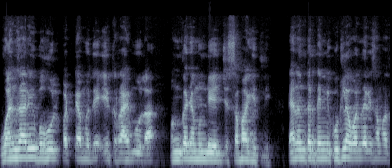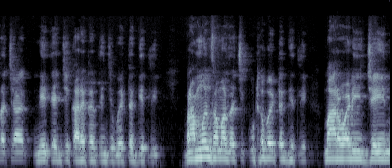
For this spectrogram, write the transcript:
वंजारी बहुल पट्ट्यामध्ये एक रायमोला पंकजा मुंडे यांची सभा घेतली. त्यानंतर त्यांनी कुठल्या वंजारी समाजाच्या नेत्यांची कार्यकर्त्यांची बैठक घेतली? ब्राह्मण समाजाची कुठं बैठक घेतली? मारवाडी जैन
